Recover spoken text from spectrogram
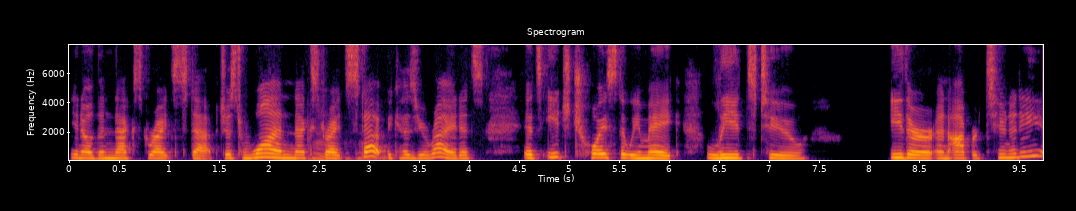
you know the next right step just one next mm-hmm. right step because you're right it's it's each choice that we make leads to either an opportunity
